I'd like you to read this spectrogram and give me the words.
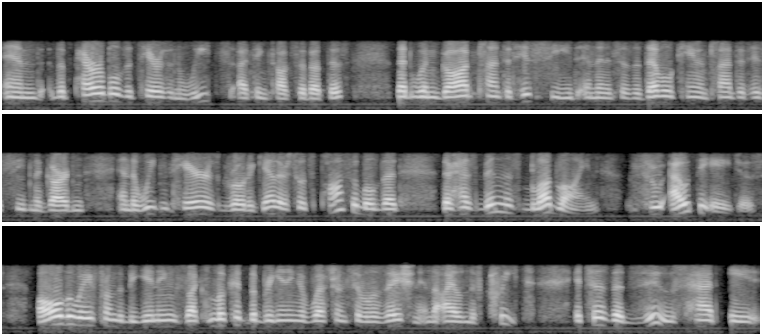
And the parable of the tares and wheat, I think, talks about this that when God planted his seed, and then it says the devil came and planted his seed in the garden, and the wheat and tares grow together. So it's possible that there has been this bloodline throughout the ages, all the way from the beginnings. Like, look at the beginning of Western civilization in the island of Crete. It says that Zeus had a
